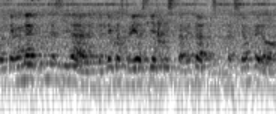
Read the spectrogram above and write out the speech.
No tengo una, una sí la, la intenté construir así explícitamente la presentación, pero,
